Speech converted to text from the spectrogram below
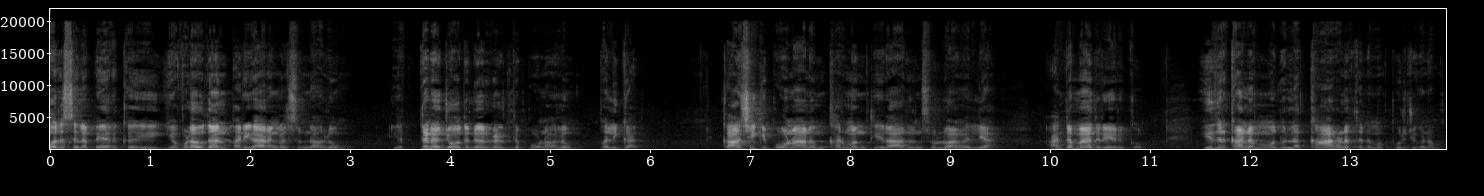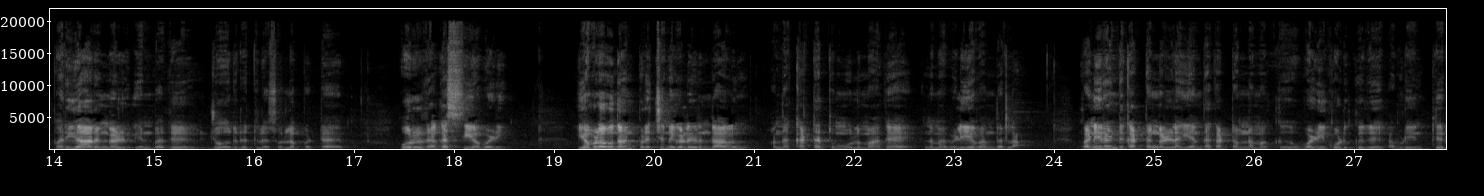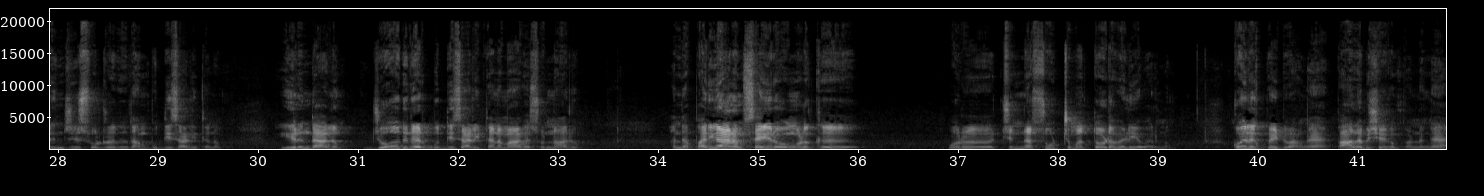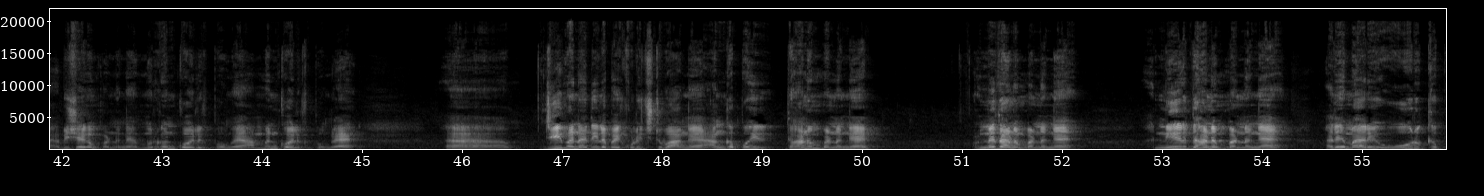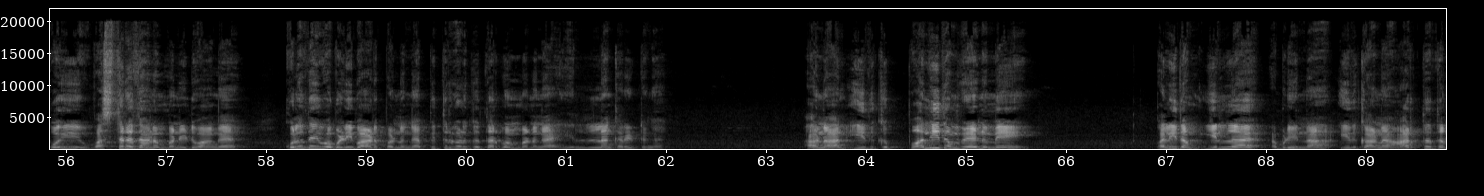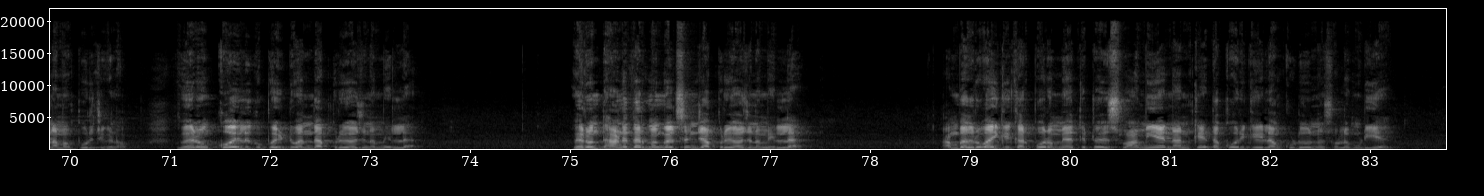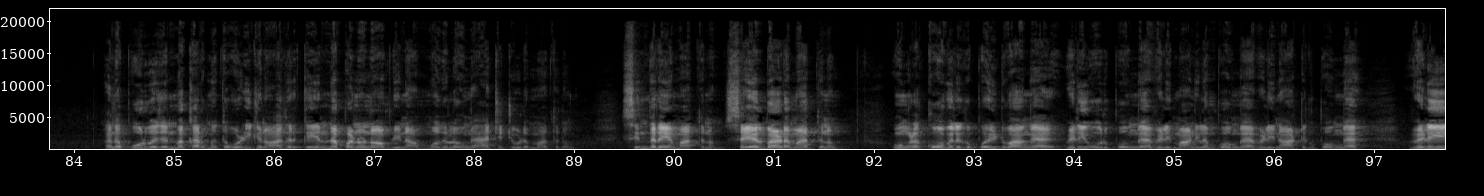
ஒரு சில பேருக்கு எவ்வளவுதான் பரிகாரங்கள் சொன்னாலும் எத்தனை ஜோதிடர்கள்கிட்ட போனாலும் பலிக்காது. காசிக்கு போனாலும் கர்மம் தீராதுன்னு சொல்லுவாங்க இல்லையா? அந்த மாதிரி இருக்கும். இதற்கான முதல்ல காரணத்தை நம்ம புரிஞ்சுக்கணும். பரிகாரங்கள் என்பது ஜோதிடத்தில் சொல்லப்பட்ட ஒரு ரகசிய வழி. எவ்வளவுதான் பிரச்சனைகள் இருந்தாலும் அந்த கட்டத்து மூலமாக நம்ம வெளியே வந்துடலாம் பன்னிரெண்டு கட்டங்களில் எந்த கட்டம் நமக்கு வழி கொடுக்குது அப்படின்னு தெரிஞ்சு சொல்கிறது தான் புத்திசாலித்தனம். இருந்தாலும் ஜோதிடர் புத்திசாலித்தனமாக சொன்னாலும் அந்த பரிகாரம் செய்கிறவங்களுக்கு ஒரு சின்ன சூட்சுமத்தோடு வெளியே வரணும். கோயிலுக்கு போயிட்டு வாங்க பால் அபிஷேகம் பண்ணுங்கள் அபிஷேகம் பண்ணுங்கள் முருகன் கோயிலுக்கு போங்க அம்மன் கோயிலுக்கு போங்க ஜீவ நதியில் போய் குளிச்சுட்டு வாங்க அங்கே போய் தானம் பண்ணுங்கள் அன்னதானம் பண்ணுங்க நீர் தானம் பண்ணுங்க அதே மாதிரி ஊருக்கு போய் வஸ்திர தானம் பண்ணிட்டு வாங்க குலதெய்வ வழிபாடு பண்ணுங்க பித்தர்களுக்கு தர்ப்பணம் பண்ணுங்க எல்லாம் கரெக்டுங்க ஆனால் இதுக்கு பலிதம் வேணுமே. பலிதம் இல்லை அப்படின்னா இதுக்கான அர்த்தத்தை நம்ம புரிஞ்சுக்கணும். வெறும் கோயிலுக்கு போயிட்டு வந்தால் பிரயோஜனம் இல்லை. வெறும் தான தர்மங்கள் செஞ்சால் பிரயோஜனம் இல்லை. ஐம்பது ரூபாய்க்கு கற்பூரம் ஏற்றுட்டு சுவாமியே நான் கேட்ட கோரிக்கையெல்லாம் கொடுன்னு சொல்ல முடியாது. அந்த பூர்வ ஜென்ம கர்மத்தை ஒழிக்கணும். அதற்கு என்ன பண்ணணும் அப்படின்னா முதல்ல உங்கள் ஆட்டிடியூடை மாற்றணும் சிந்தனையை மாற்றணும் செயல்பாடை மாற்றணும் உங்களை கோவிலுக்கு போயிட்டு வாங்க. வெளியூர் போங்க. வெளி மாநிலம் போங்க. வெளிநாட்டுக்கு போங்க. வெளி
